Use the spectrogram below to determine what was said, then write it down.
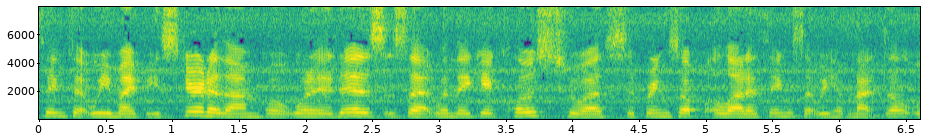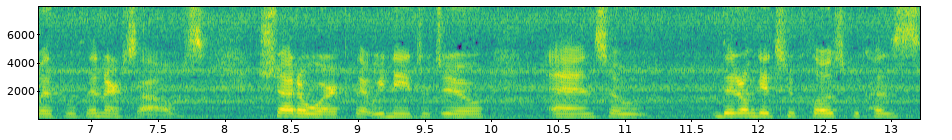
think that we might be scared of them, but what it is is that when they get close to us, it brings up a lot of things that we have not dealt with within ourselves, shadow work that we need to do, and so they don't get too close because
